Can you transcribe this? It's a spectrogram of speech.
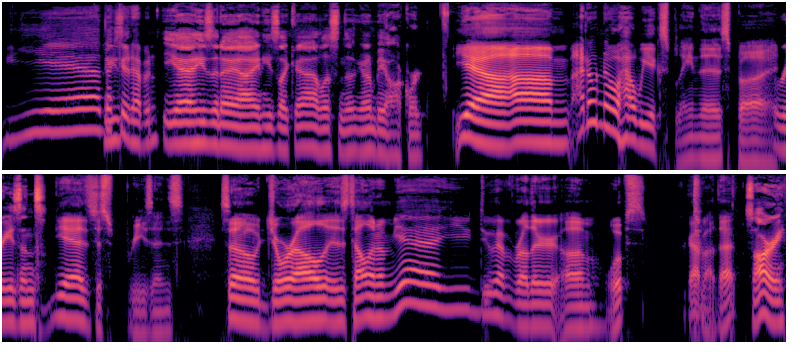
"Yeah, that He's- could happen." Yeah, he's an AI, and he's like, ah, listen, this is gonna be awkward. Yeah, um, I don't know how we explain this, but Reasons. yeah, it's just reasons. So Jor-El is telling him, "Yeah, you do have a brother." Um, whoops, forgot about that. Sorry.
